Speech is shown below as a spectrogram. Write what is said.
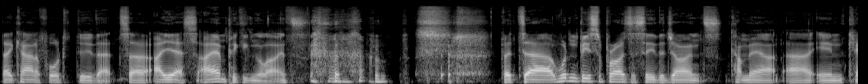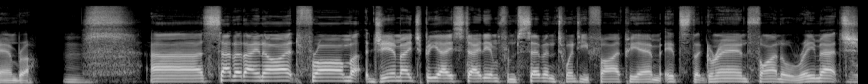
they can't afford to do that. So, uh, yes, I am picking the Lions, but uh, wouldn't be surprised to see the Giants come out uh, in Canberra. Uh, Saturday night from GMHBA Stadium from 7:25 p.m. It's the grand final rematch.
